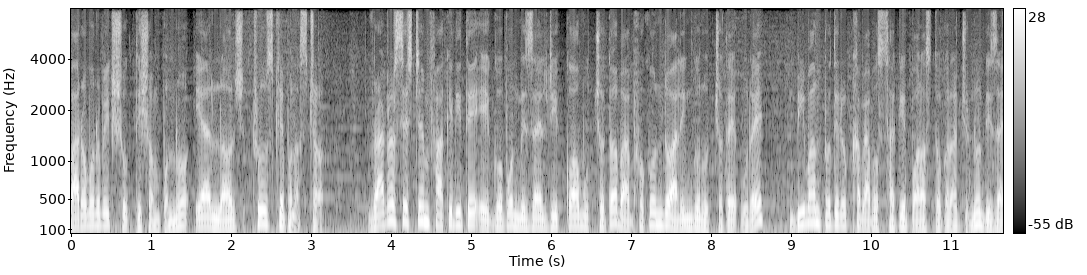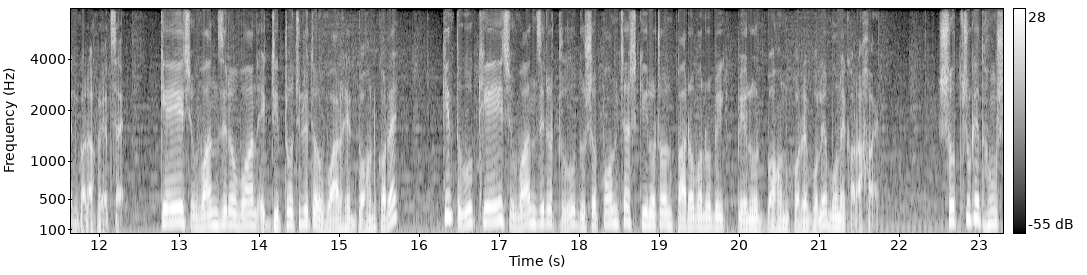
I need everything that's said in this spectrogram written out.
পারমাণবিক শক্তিসম্পন্ন এয়ার লঞ্চ ক্রুজ ক্ষেপণাস্ত্র। রাডার সিস্টেম ফাঁকি দিতে এই গোপন মিসাইলটি কম উচ্চতা বা ভূখণ্ড আলিঙ্গন উচ্চতায় উড়ে বিমান প্রতিরক্ষা ব্যবস্থাকে পরাস্ত করার জন্য ডিজাইন করা হয়েছে। কেএইচ ওয়ান জিরো ওয়ান একটি প্রচলিত ওয়ারহেড বহন করে, কিন্তু কেএইচ ওয়ান জিরো টু দুশো পঞ্চাশ কিলোটন পারমাণবিক পেলোড বহন করে বলে মনে করা হয়। শত্রুকে ধ্বংস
